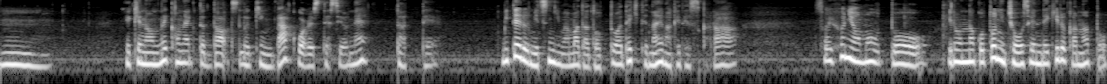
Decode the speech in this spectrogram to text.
うん You can only connect the dots looking backwards ですよねだって見てる道にはまだドットはできてないわけですからそういうふうに思うといろんなことに挑戦できるかなと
